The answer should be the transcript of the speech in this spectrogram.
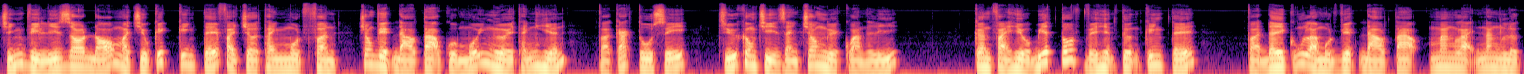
Chính vì lý do đó mà chiều kích kinh tế phải trở thành một phần trong việc đào tạo của mỗi người thánh hiến và các tu sĩ, chứ không chỉ dành cho người quản lý. Cần phải hiểu biết tốt về hiện tượng kinh tế, và đây cũng là một việc đào tạo mang lại năng lực.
